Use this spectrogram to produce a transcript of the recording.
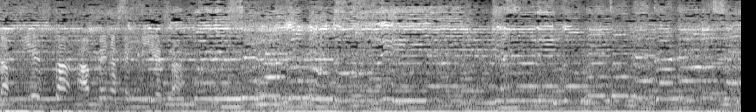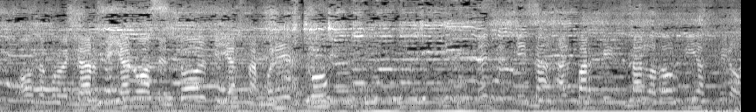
la fiesta apenas empieza. Aprovechar ya no hace sol, que ya está fresco. Necesita al Parque Salvador Díaz Miró.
